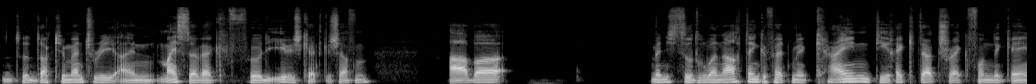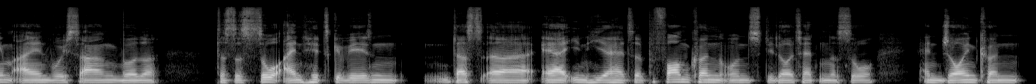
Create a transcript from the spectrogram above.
The Documentary ein Meisterwerk für die Ewigkeit geschaffen. Aber wenn ich so drüber nachdenke, fällt mir kein direkter Track von The Game ein, wo ich sagen würde, das ist so ein Hit gewesen, dass äh, er ihn hier hätte performen können und die Leute hätten es so enjoyen können,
